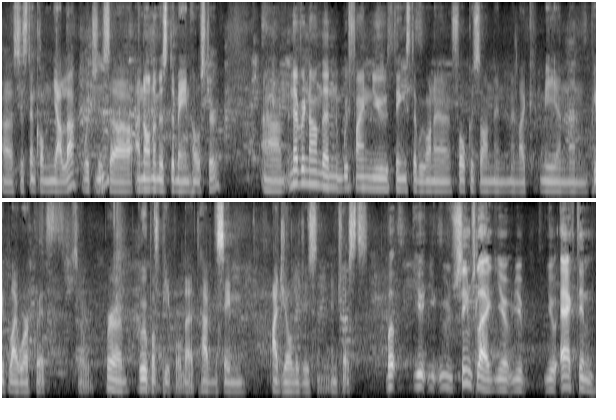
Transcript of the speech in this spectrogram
um, a system called Njalla, which is an anonymous domain hoster. Um, and every now and then we find new things that we want to focus on, in, in like me and, and people I work with. So we're a group of people that have the same ideologies and interests. But you, you it seems like you you you acting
